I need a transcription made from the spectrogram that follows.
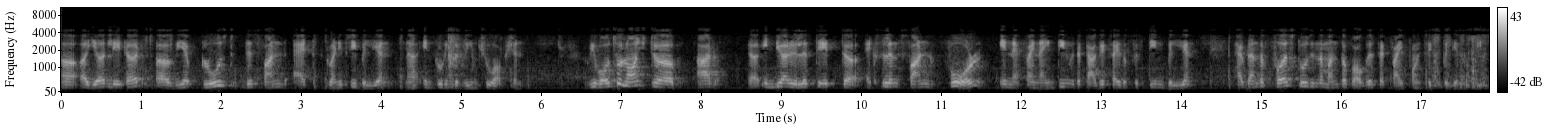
Uh, a year later, uh, we have closed this fund at 23 billion, uh, including the Green Shoe option. We've also launched uh, our India Real Estate uh, Excellence Fund 4 in FY19 with a target size of 15 billion have done the first close in the month of August at 5.6 billion rupees.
